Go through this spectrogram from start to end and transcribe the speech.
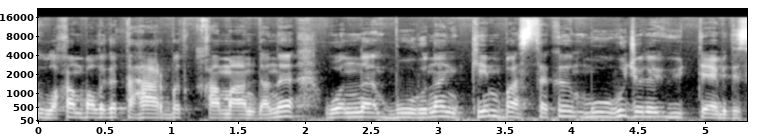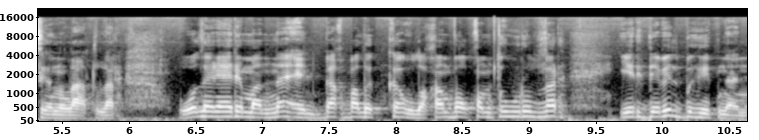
улахан балығы тахар бұд қаманданы, оны бұрынан кем бастығы муғы жөлі үйтті әбеті сығаналатылар. Ол әрі манна әлбәқ балыққа улахан болқомты ұрулар, ердебіл бұғытынан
